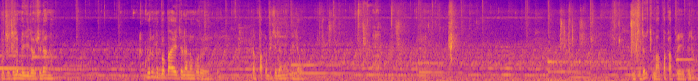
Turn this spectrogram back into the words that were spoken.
Buti sila, may ilaw sila, no? Siguro nagbabayad sila ng kuryente. Nagpakabit sila ng ilaw. Dito guys, mapaka-creepy lang.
